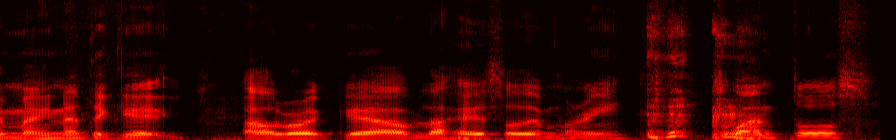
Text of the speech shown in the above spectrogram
Imagínate que ahora que hablas eso de Marine, ¿cuántos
